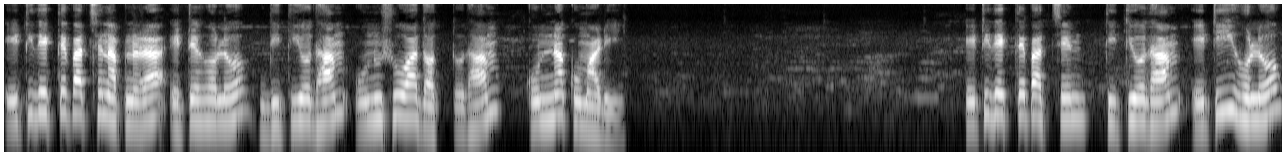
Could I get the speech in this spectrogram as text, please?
এটি দেখতে পাচ্ছেন আপনারা, এটি হলো দ্বিতীয় ধাম, অনুসুয়া দত্ত ধাম, কন্যাকুমারী। এটি দেখতে পাচ্ছেন তৃতীয় ধাম, এটিই হলো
